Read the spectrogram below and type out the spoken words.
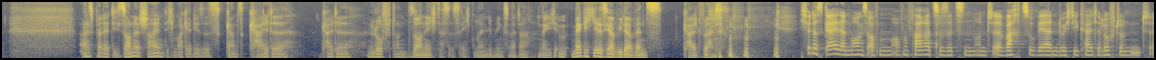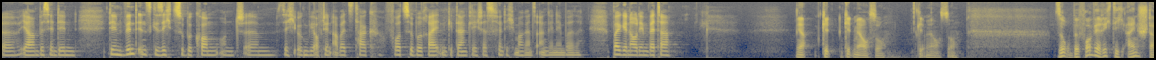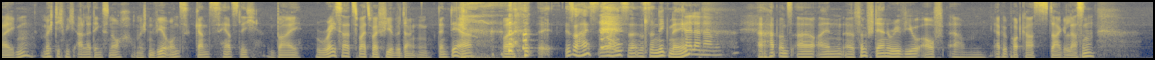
Alles Paletti. Die Sonne scheint. Ich mag ja dieses ganz kalte, kalte Luft und sonnig. Das ist echt mein Lieblingswetter. Merke ich, merke ich jedes Jahr wieder, wenn es kalt wird. Ich finde das geil, dann morgens auf dem, auf dem Fahrrad zu sitzen und äh, wach zu werden durch die kalte Luft und äh, ja, ein bisschen den, den Wind ins Gesicht zu bekommen und ähm, sich irgendwie auf den Arbeitstag vorzubereiten, gedanklich. Das finde ich immer ganz angenehm bei, bei genau dem Wetter. Ja, geht, geht mir auch so. Geht mir auch so. So, bevor wir richtig einsteigen, möchte ich mich allerdings noch, möchten wir uns ganz herzlich bei Racer224 bedanken. Denn der, war, so heißt, so heißt das ist ein Nickname. Geiler Name. Er hat uns äh, ein äh, 5-Sterne-Review auf ähm, Apple Podcasts dargelassen.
